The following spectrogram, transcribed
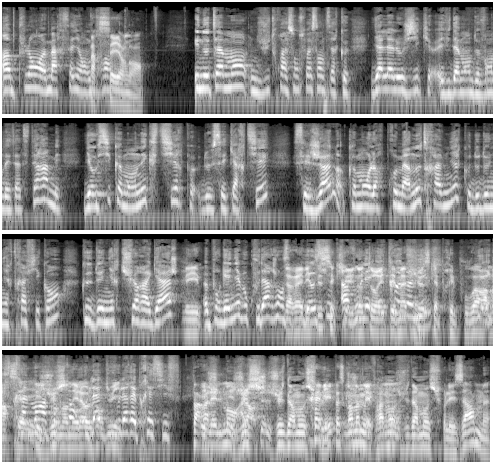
un plan Marseille en Marseille en grand et notamment une vue 360. C'est-à-dire qu'il y a la logique, évidemment, de vendetta, etc., mais il y a aussi comment on extirpe de ces quartiers ces jeunes, comment on leur promet un autre avenir que de devenir trafiquants, que de devenir tueurs à gages euh, pour gagner beaucoup d'argent. La réalité, c'est qu'il y a une autorité mafieuse qui a pris le pouvoir à Marseille et juste en est là aujourd'hui. volet répressif. Parallèlement, juste, d'un mot sur les... non, non, mais vraiment juste d'un mot sur les armes.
